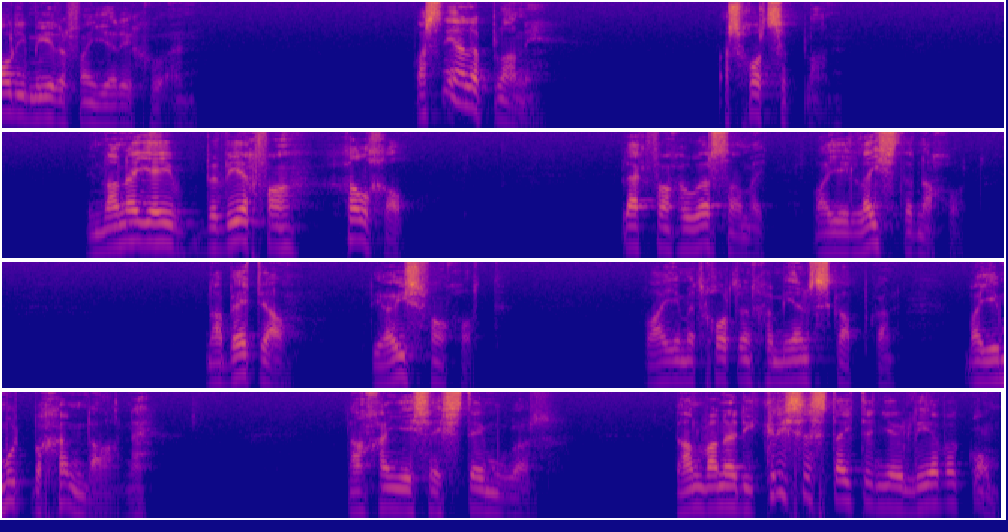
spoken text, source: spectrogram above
al die mure van Jerigo in. Was nie hulle plan nie. Was God se plan. En wanneer jy beweeg van Gilgal plek van gehoorsaamheid waar jy luister na God na Bethel die huis van God waar jy met God in gemeenskap kan maar jy moet begin daar nê dan gaan jy sy stem hoor dan wanneer die krisistyd in jou lewe kom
